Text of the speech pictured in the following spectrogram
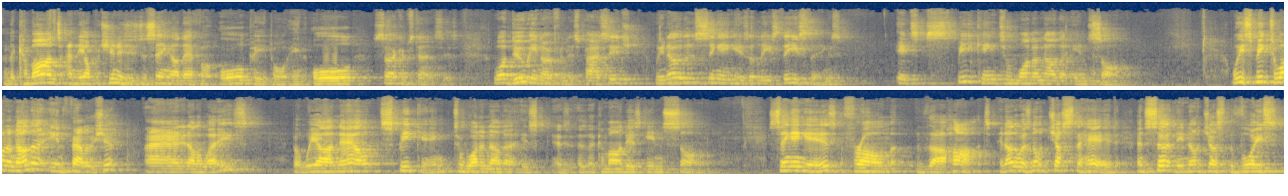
And the commands and the opportunities to sing are there for all people in all circumstances. What do we know from this passage? We know that singing is at least these things it's speaking to one another in song. We speak to one another in fellowship and in other ways. But we are now speaking to one another, as the command is, in song. Singing is from the heart. In other words, not just the head, and certainly not just the voice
